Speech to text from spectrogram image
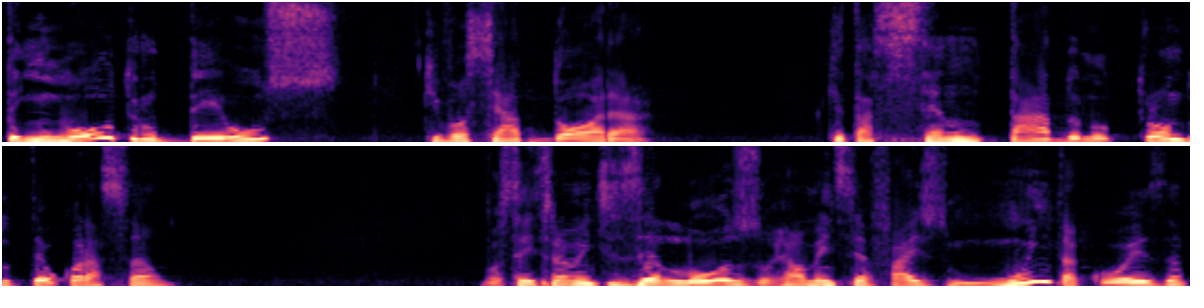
tem um outro Deus que você adora, que está sentado no trono do teu coração. Você é extremamente zeloso, realmente você faz muita coisa,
